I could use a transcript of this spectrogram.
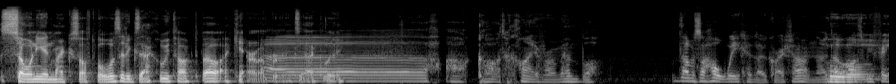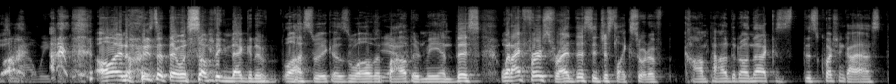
Sony and Microsoft. What was it exactly we talked about? I can't remember exactly. Uh, oh god, I can't even remember. That was a whole week ago, Crash. I don't know. Don't ask me things about a week ago. All I know is that there was something negative last week as well that Yeah. bothered me. And this, when I first read this, it just like sort of compounded on that because this question got asked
